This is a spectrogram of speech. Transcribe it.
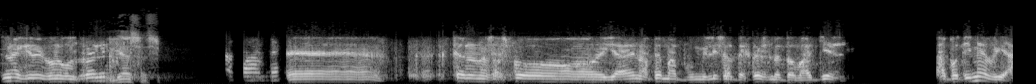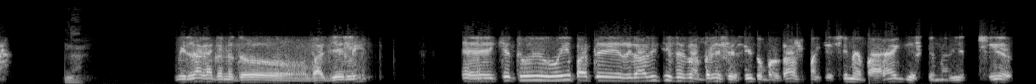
Ναι κύριε Κολοκοτρώνη, Γεια σας. ε, θέλω να σας πω για ένα θέμα που μιλήσατε χθες με τον Βαγγέλη. Από την Εύβοια. Ναι. Μιλάγατε με τον Βαγγέλη ε, και του είπατε δηλαδή τι θες να παίρνεις εσύ το πρωτάθλημα και εσύ με παράγκες και με διαιτησίες.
